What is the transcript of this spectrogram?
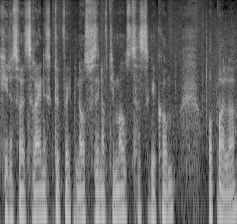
Okay, das war jetzt reines Glück, weil ich bin aus Versehen auf die Maustaste gekommen. Hoppala.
